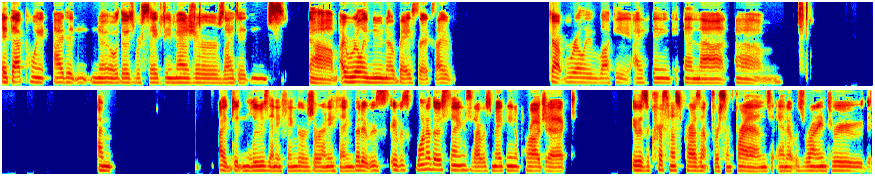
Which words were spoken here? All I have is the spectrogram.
At that point, I didn't know those were safety measures. I didn't, um, I really knew no basics. I got really lucky, I think, in that um, I'm I didn't lose any fingers or anything, but it was it was one of those things that I was making a project it was a Christmas present for some friends, and it was running through the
